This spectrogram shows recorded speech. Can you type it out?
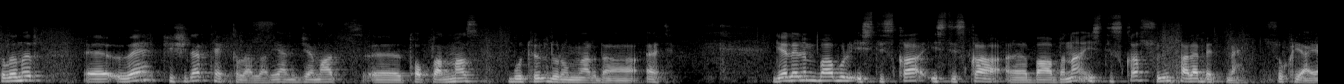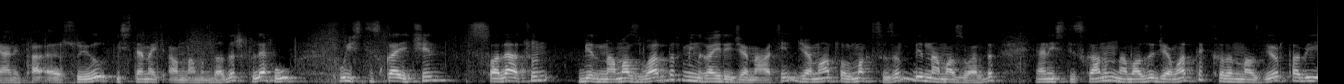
kılınır e, ve kişiler tek kılarlar. Yani cemaat e, toplanmaz bu tür durumlarda. Evet. Gelelim babul istiska, istiska e, babına. İstiska suyu talep etme. Sukya yani ta- e, suyu istemek anlamındadır. Lehu bu istiska için salatun bir namaz vardır. Min gayri cemaatin. Cemaat olmaksızın bir namaz vardır. Yani istiskanın namazı cemaatle kılınmaz diyor. Tabi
